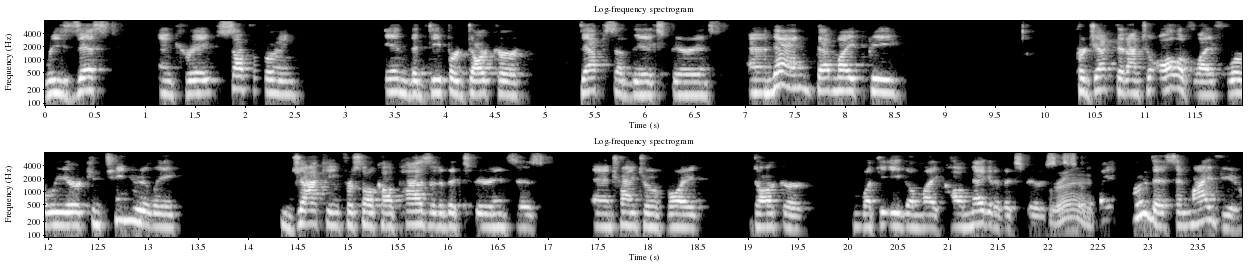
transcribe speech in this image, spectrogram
resist and create suffering in the deeper darker depths of the experience. And then that might be projected onto all of life where we are continually jockeying for so-called positive experiences and trying to avoid darker what the ego might call negative experiences right. so the way through this in my view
